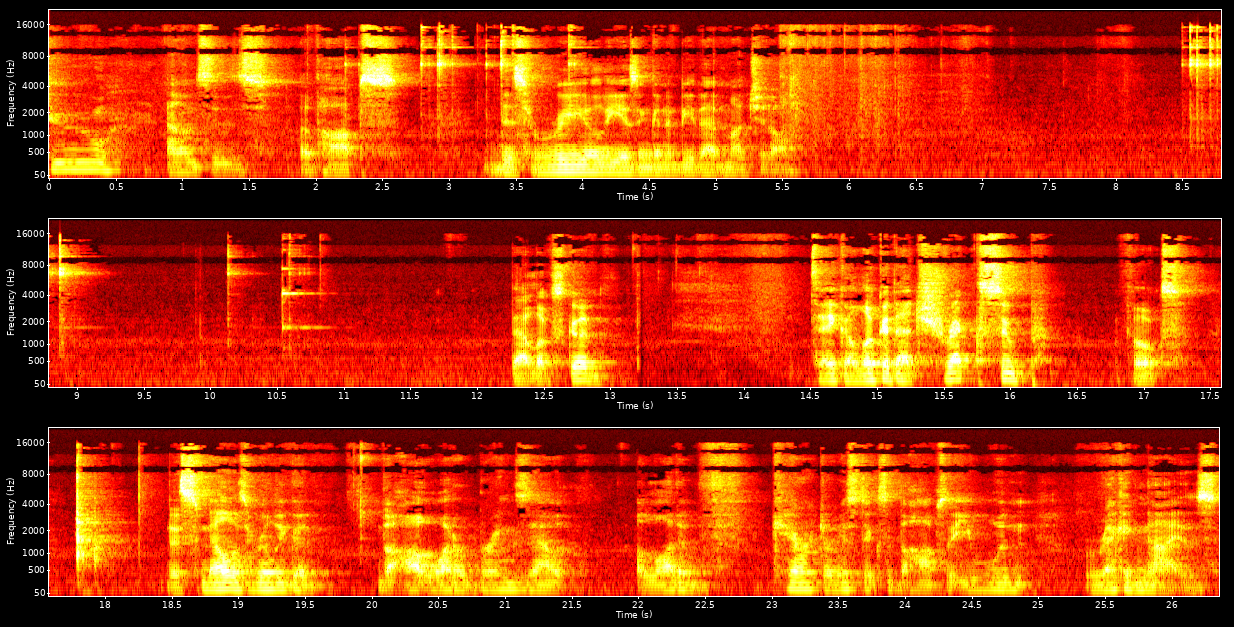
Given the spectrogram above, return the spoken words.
two ounces of hops. This really isn't gonna be that much at all. That looks good. Take a look at that Shrek soup, folks. The smell is really good. the hot water brings out a lot of characteristics of the hops that you wouldn't recognize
